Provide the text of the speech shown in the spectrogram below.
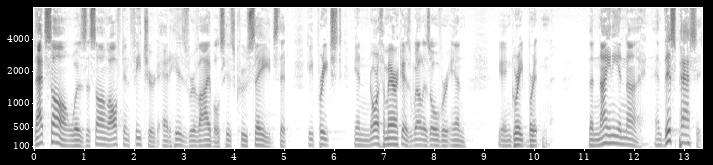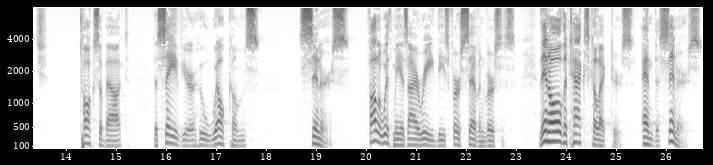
that song was a song often featured at his revivals, his crusades that he preached in North America as well as over in, in Great Britain. The 90 and 9. And this passage talks about the Savior who welcomes sinners. Follow with me as I read these first seven verses. Then all the tax collectors and the sinners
